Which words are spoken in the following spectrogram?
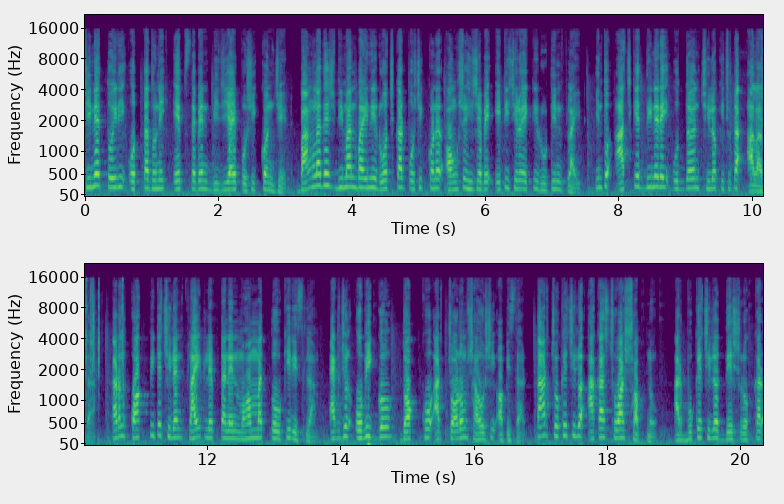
চীনের তৈরি অত্যাধুনিক এফ সেভেন বিজিআই প্রশিক্ষণ জেট। বাংলাদেশ বিমান বাহিনীর রোজকার প্রশিক্ষণের অংশ হিসেবে এটি ছিল একটি রুটিন ফ্লাইট। কিন্তু আজকের দিনের এই উদ্যয়ন ছিল কিছুটা আলাদা। কারণ ককপিটে ছিলেন ফ্লাইট লেফটেন্যান্ট মোহাম্মদ তৌকির ইসলাম, একজন অভিজ্ঞ, দক্ষ আর চরম সাহসী অফিসার। তার চোখে ছিল আকাশ ছোঁয়ার স্বপ্ন, আর বুকে ছিল দেশ রক্ষার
